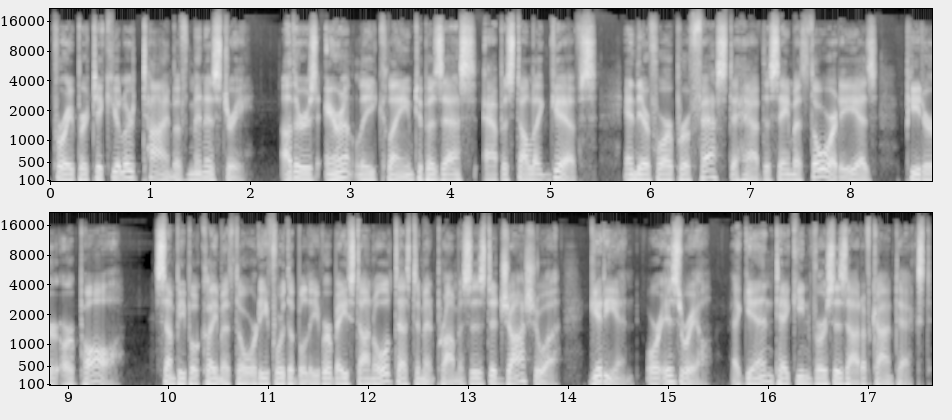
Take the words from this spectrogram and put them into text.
for a particular time of ministry. Others errantly claim to possess apostolic gifts and therefore profess to have the same authority as Peter or Paul. Some people claim authority for the believer based on Old Testament promises to Joshua, Gideon, or Israel, again taking verses out of context.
